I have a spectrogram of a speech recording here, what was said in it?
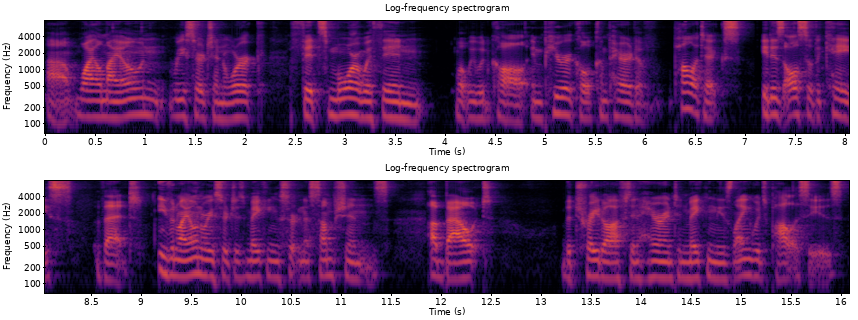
Um, while my own research and work fits more within what we would call empirical comparative politics, it is also the case that even my own research is making certain assumptions about the trade offs inherent in making these language policies.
